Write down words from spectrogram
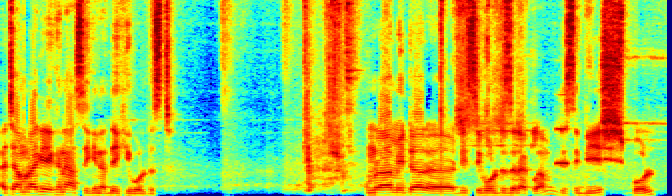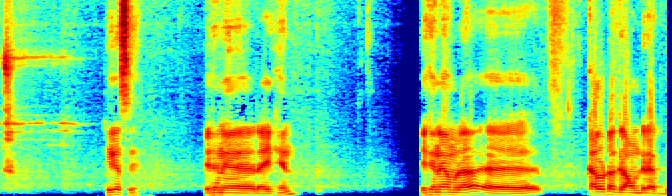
আচ্ছা আমরা আগে এখানে আছে কিনা দেখি ভোল্টেজটা আমরা মিটার ডিসি ভোল্টেজে রাখলাম ডিসি বিশ ভোল্ট ঠিক আছে? এখানে রাখেন এখানে আমরা কালোটা গ্রাউন্ডে রাখব।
